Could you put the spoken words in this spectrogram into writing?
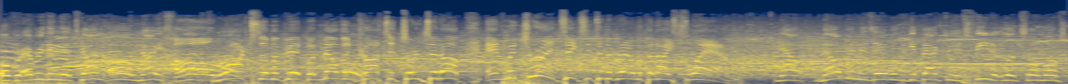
over everything that's gone. Oh, nice. Oh, right. rocks him a bit, but Melvin Oh. Costa turns it up, and Madrid takes it to the ground with a nice slam. Now, Melvin is able to get back to his feet, it looks almost.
